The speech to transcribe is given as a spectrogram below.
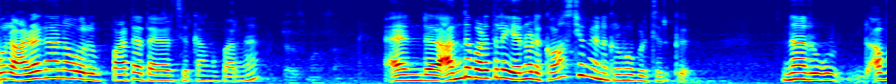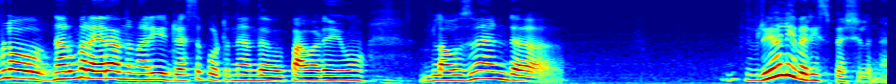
ஒரு அழகான ஒரு பாட்டை தயாரிச்சிருக்காங்க பாருங்கள் அண்ட் அந்த படத்தில் என்னோட காஸ்டியூம் எனக்கு ரொம்ப பிடிச்சிருக்கு. நான் அவ்வளோ நான் ரொம்ப ரேராக அந்த மாதிரி ட்ரெஸ்ஸு போட்டிருந்தேன். அந்த பாவாடையும் ப்ளவுஸும் அண்ட் ரியலி வெரி ஸ்பெஷலுங்க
